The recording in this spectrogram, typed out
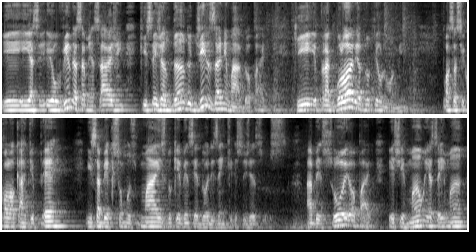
e, e, e ouvindo essa mensagem, que esteja andando desanimado, ó Pai, que para a glória do Teu nome possa se colocar de pé e saber que somos mais do que vencedores em Cristo Jesus. Abençoe, ó Pai, este irmão e essa irmã,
